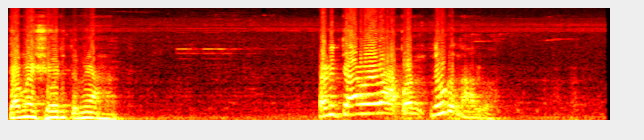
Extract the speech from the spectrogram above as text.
त्यामुळे शेर तुम्ही आहात. आणि त्यावेळेला आपण निवडून आलो.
